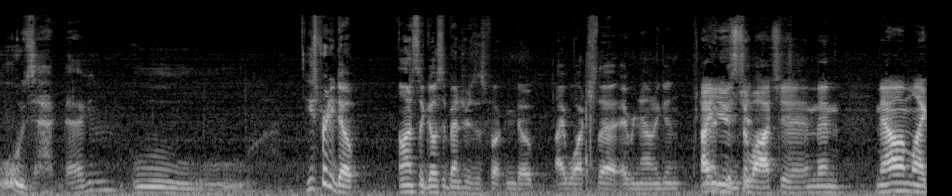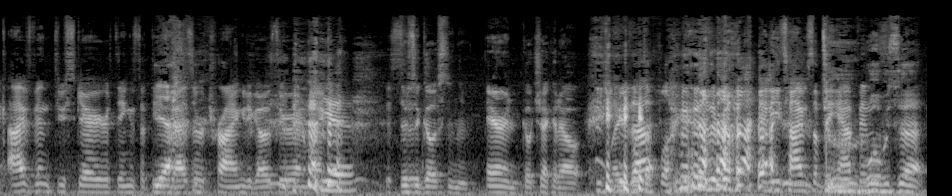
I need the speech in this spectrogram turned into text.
Ooh, Zak Bagan. Ooh, he's pretty dope. Honestly, Ghost Adventures is fucking dope. I watch that every now and again. I And used to it. watch it, and then now I'm like I've been through scarier things that these Yeah. guys are trying to go through, and I'm like, Yeah. There's a ghost in there. Aaron, go check it out. Did you what the fuck? Anytime something Dude, happens. What was that?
